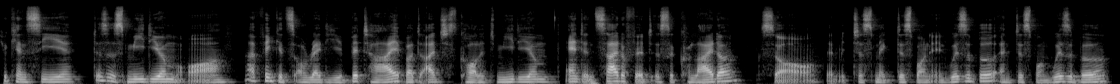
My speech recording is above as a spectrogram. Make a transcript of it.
you can see this is medium or I think it's already a bit high, but I just call it medium. And inside of it is a collider. So let me just make this one invisible and this one visible.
